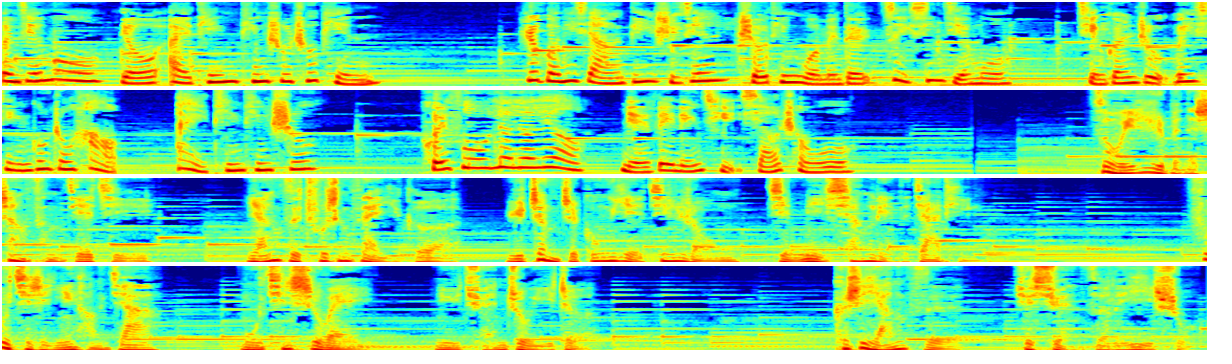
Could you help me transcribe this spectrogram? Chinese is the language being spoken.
本节目由爱听听书出品。如果你想第一时间收听我们的最新节目，请关注微信公众号“爱听听书”，回复“六六六”免费领取小宠物。作为日本的上层阶级，杨子出生在一个与政治、工业、金融紧密相连的家庭。父亲是银行家，母亲是位女权主义者。可是杨子却选择了艺术。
